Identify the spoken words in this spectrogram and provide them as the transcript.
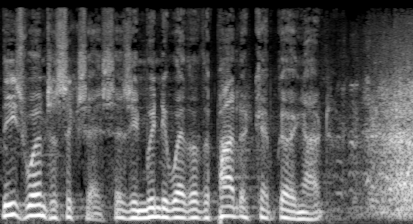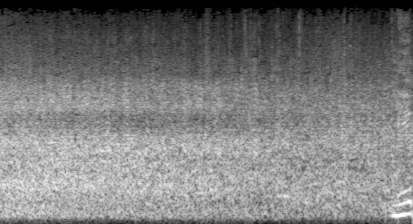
These weren't a success, as in windy weather the pilot kept going out. Near,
